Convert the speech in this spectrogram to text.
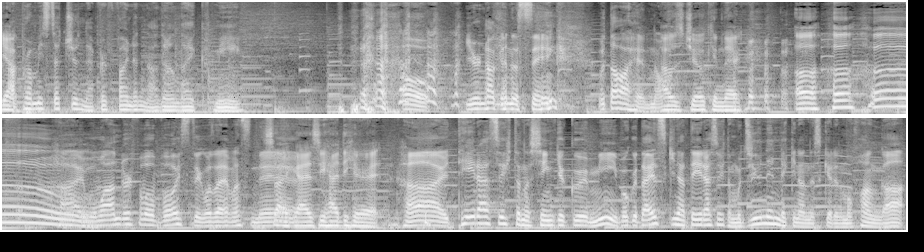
Yeah. I promise that you'll never find another like me oh you're not gonna sing 歌わへんの I was joking there. uh ho ho. はい、wonderful voice でございますね Sorry, guys, you had to hear it. はい、テイラー・スウィフトの新曲「Me」僕大好きなテイラー・スウィフトもう10年歴なんですけれどもファンが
